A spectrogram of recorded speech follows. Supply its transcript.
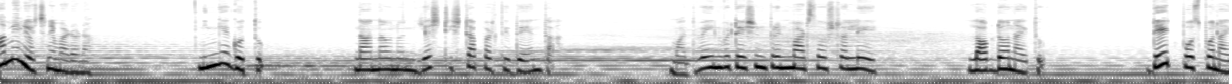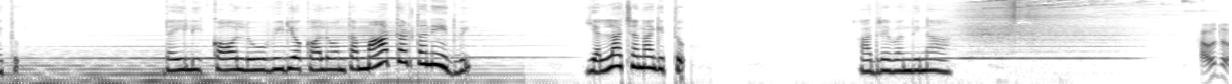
ಆಮೇಲೆ ಯೋಚನೆ ಮಾಡೋಣ. ನಿಂಗೆ ಗೊತ್ತು. ನಾನು ಅವನನ್ನು ಎಷ್ಟು ಇಷ್ಟಪಡ್ತಿದ್ದೆ ಅಂತ. ಮದುವೆ ಇನ್ವಿಟೇಷನ್ ಪ್ರಿಂಟ್ ಮಾಡಿಸೋಷ್ಟರಲ್ಲಿ ಲಾಕ್ಡೌನ್ ಆಯಿತು. ಡೇಟ್ ಪೋಸ್ಟ್ಪೋನ್ ಆಯಿತು. ಡೈಲಿ ಕಾಲು ವಿಡಿಯೋ ಕಾಲು ಅಂತ ಮಾತಾಡ್ತಾನೇ ಇದ್ವಿ. ಎಲ್ಲ ಚೆನ್ನಾಗಿತ್ತು. ಆದರೆ ಒಂದಿನ ಹೌದು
